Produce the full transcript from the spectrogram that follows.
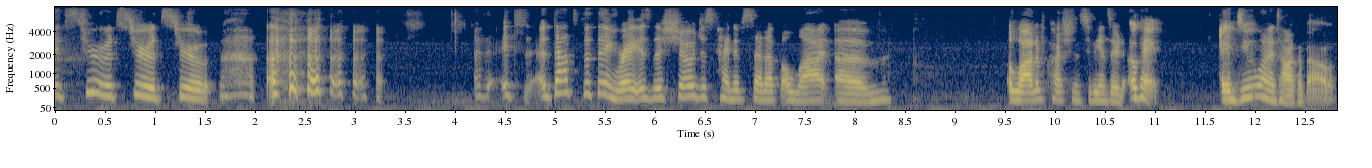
It's true, it's true, it's true it's that's the thing, right? Is the show just kind of set up a lot of a lot of questions to be answered. Okay, I do want to talk about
